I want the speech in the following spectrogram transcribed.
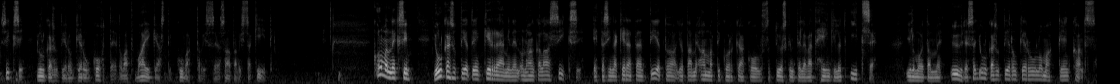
Siksi julkaisutiedon keruun kohteet ovat vaikeasti kuvattavissa ja saatavissa kiinni. Kolmanneksi, julkaisutietojen kerääminen on hankalaa siksi, että siinä kerätään tietoa, jota me ammattikorkeakoulussa työskentelevät henkilöt itse ilmoitamme yhdessä julkaisutiedon keruulomakkeen kanssa.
